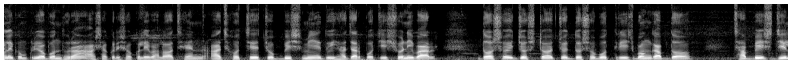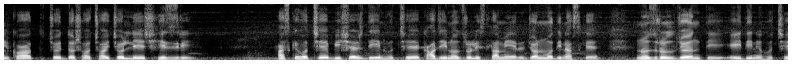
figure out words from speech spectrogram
আলাইকুম, প্রিয় বন্ধুরা, আশা করি সকলেই ভালো আছেন। আজ হচ্ছে চব্বিশ মে দুই হাজার পঁচিশ শনিবার, দশই জ্যৈষ্ঠ চোদ্দোশো বত্রিশ বঙ্গাব্দ, ছাব্বিশ জিলকত চোদ্দোশো ছয়চল্লিশ হিজরি। আজকে হচ্ছে বিশেষ দিন হচ্ছে কাজী নজরুল ইসলামের জন্মদিন আজকে, নজরুল জয়ন্তী। এই দিনে হচ্ছে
